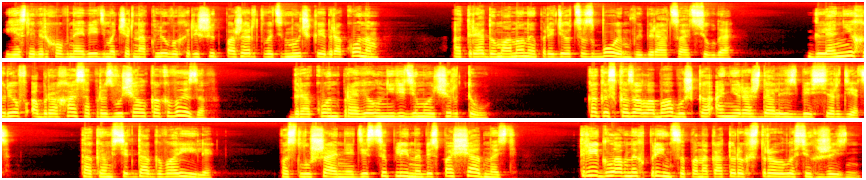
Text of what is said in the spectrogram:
Если верховная ведьма Черноклювых решит пожертвовать внучкой и драконом, отряду Маноны придется с боем выбираться отсюда. Для них рев Абрахаса прозвучал как вызов. Дракон провел невидимую черту – как и сказала бабушка, они рождались без сердец. Так им всегда говорили. Послушание, дисциплина, беспощадность. Три главных принципа, на которых строилась их жизнь.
